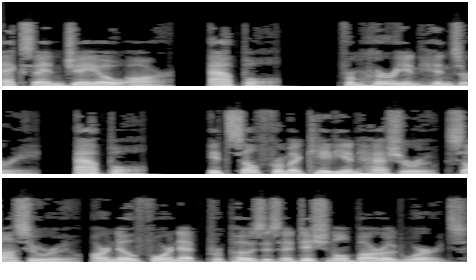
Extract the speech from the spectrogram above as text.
XNJOR apple", from Hurrian Hinzari apple", itself from Akkadian Hashiru, Sasuru. Arnaud Fournet proposes additional borrowed words.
